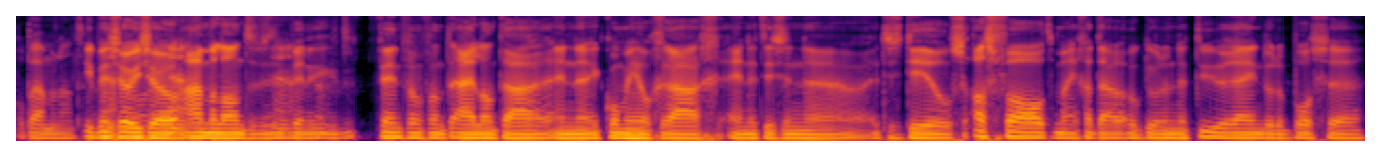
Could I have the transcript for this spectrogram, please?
Op Ameland. Ik ben Ja. sowieso Ja. Ameland, dus Ja. ben ik fan van, van het eiland daar. En ik kom heel graag. En het is, een, het is deels asfalt, maar je gaat daar ook door de natuur heen, door de bossen.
